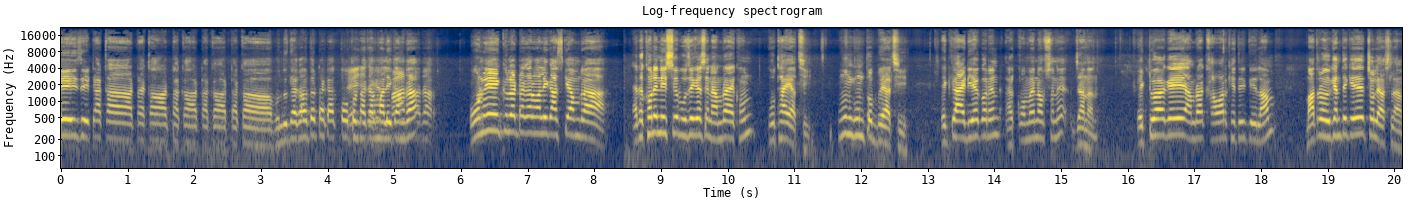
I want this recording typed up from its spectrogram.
এই যে টাকা টাকা টাকা টাকা টাকা। বন্ধু দেখাও তো টাকা কত টাকার মালিক আমরা। অনেকগুলো টাকার মালিক আজকে আমরা। এতক্ষণে নিশ্চয়ই বুঝে গেছেন আমরা এখন কোথায় আছি কোন গন্তব্যে আছি। একটু আইডিয়া করেন আর কমেন্ট অপশানে জানান। একটু আগে আমরা খাওয়ার খেতে গেলাম, মাত্র ওইখান থেকে চলে আসলাম।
